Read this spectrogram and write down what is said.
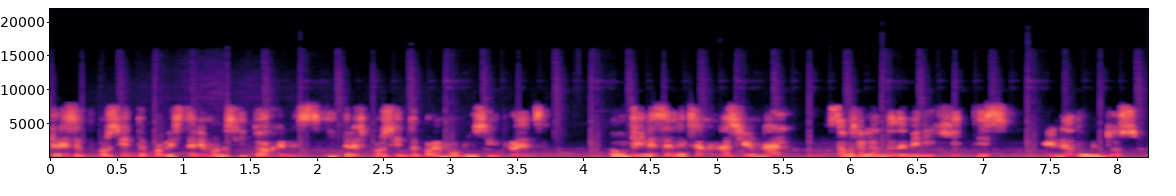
13% por Listeria monocitógenes y 3% por Haemophilus influenza. Con fines del examen nacional, estamos hablando de meningitis en adultos,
